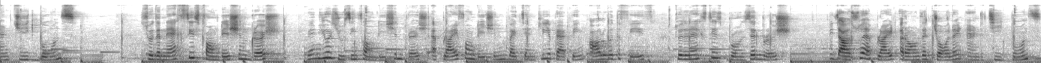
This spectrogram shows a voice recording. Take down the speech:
and cheekbones. So the next is foundation brush when you are using foundation brush, apply foundation by gently tapping all over the face. So the next is bronzer brush which also applied around the jawline and the cheekbones.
